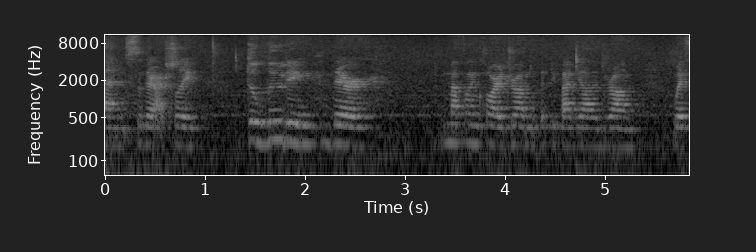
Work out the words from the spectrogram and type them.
And so they're actually diluting their methylene chloride drum, the 55 gallon drum, with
